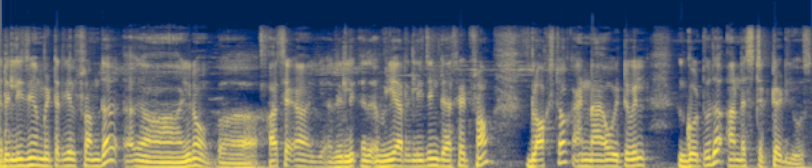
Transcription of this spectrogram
releasing material from the uh, you know uh, asset, uh, uh, we are releasing the asset from block stock and now it will go to the unrestricted use.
